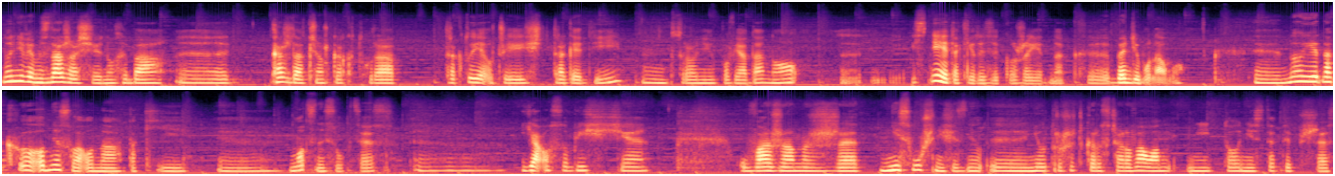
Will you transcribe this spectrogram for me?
No nie wiem, zdarza się, no chyba e, każda książka, która traktuje o czyjejś tragedii, mm, która o niej opowiada, no y, istnieje takie ryzyko, że jednak y, będzie bolało. Y, No jednak odniosła ona taki y, mocny sukces. Y, Ja osobiście uważam, że niesłusznie się z nią, y, nią troszeczkę rozczarowałam i to niestety przez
